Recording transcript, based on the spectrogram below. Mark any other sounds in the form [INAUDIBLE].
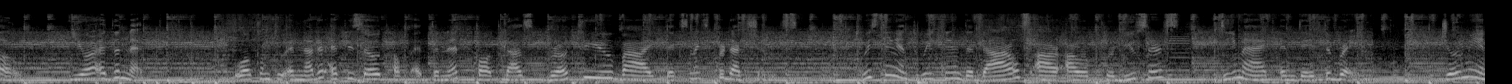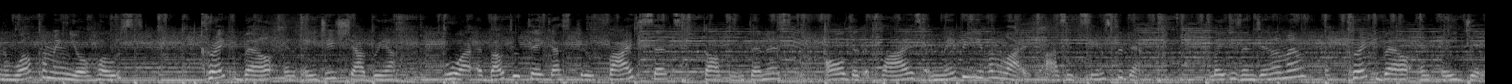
Hello, you're at the net. Welcome to another episode of At the Net podcast brought to you by Tex-Mex Productions. Twisting and tweaking the dials are our producers, D-Mac and Dave the Brain. Join me in welcoming your hosts, Craig Bell and AJ Shabria, who are about to take us through five sets talking tennis, all that applies, and maybe even life as it seems to them. Ladies and gentlemen, Craig Bell and AJ.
